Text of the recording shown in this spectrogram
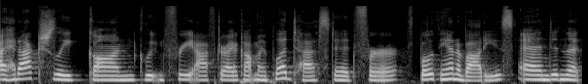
I had actually gone gluten free after I got my blood tested for both antibodies. And in the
